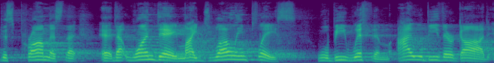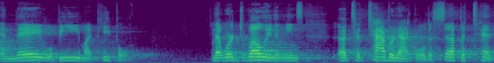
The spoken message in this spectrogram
this promise that, uh, that one day my dwelling place will be with them. I will be their God, and they will be my people. That word dwelling, it means uh, to tabernacle, to set up a tent.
